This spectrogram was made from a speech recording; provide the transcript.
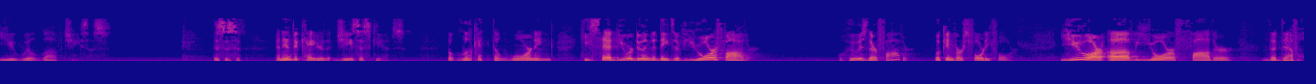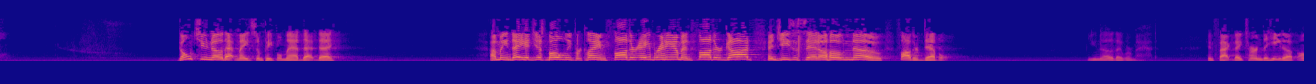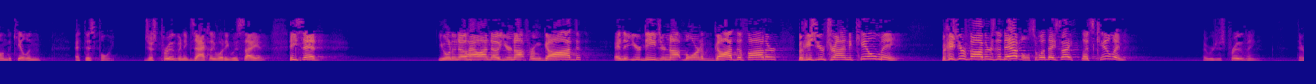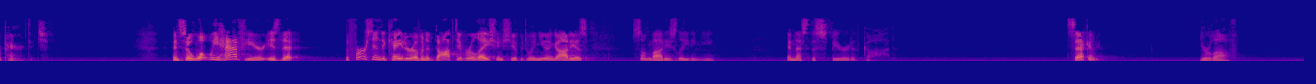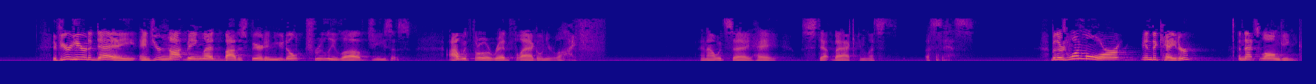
you will love Jesus. This is an indicator that Jesus gives. But look at the warning. He said, You are doing the deeds of your Father. Well, who is their Father? Look in verse 44. You are of your father, the devil. Don't you know that made some people mad that day? I mean, they had just boldly proclaimed Father Abraham and Father God, and Jesus said, Oh no, Father Devil. You know they were mad. In fact, they turned the heat up on the killing at this point, just proving exactly what he was saying. He said, you want to know how I know you're not from God and that your deeds are not born of God the Father? Because you're trying to kill me. Because your father's the devil. So what they say? Let's kill him. They were just proving their parentage. And so what we have here is that the first indicator of an adoptive relationship between you and God is somebody's leading you. And that's the Spirit of God. Second, your love. If you're here today and you're not being led by the Spirit and you don't truly love Jesus, I would throw a red flag on your life. And I would say, hey, step back and let's assess. But there's one more indicator, and that's longing.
